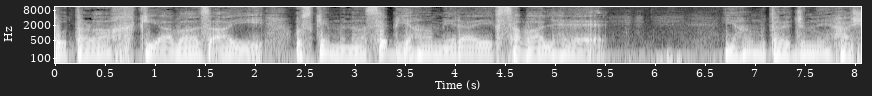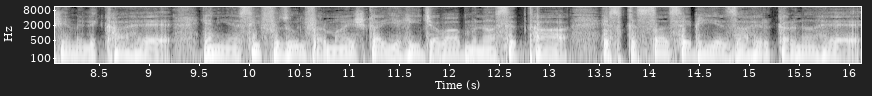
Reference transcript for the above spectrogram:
तो तड़ाख की आवाज़ आई। उसके मुनासिब यहाँ मेरा एक सवाल है। यहाँ मुतरजम ने हाशिए में लिखा है, यानी ऐसी फजूल फरमाइश का यही जवाब मुनासिब था। इस किस्सा से भी ये ज़ाहिर करना है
